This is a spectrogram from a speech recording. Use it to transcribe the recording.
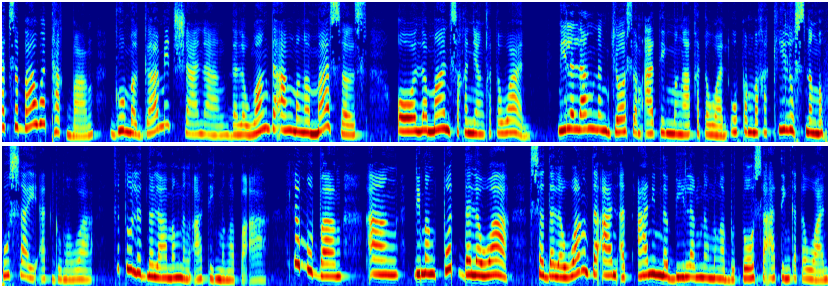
At sa bawat hakbang, gumagamit siya ng dalawang daang mga muscles o laman sa kanyang katawan. Nilalang ng Diyos ang ating mga katawan upang makakilos ng mahusay at gumawa, katulad na lamang ng ating mga paa. Alam mo bang ang limangput dalawa sa dalawang daan at anim na bilang ng mga buto sa ating katawan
